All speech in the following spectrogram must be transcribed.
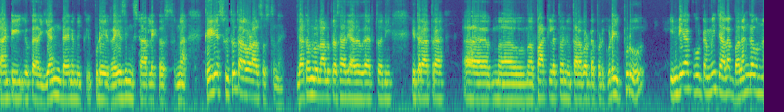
లాంటి ఒక యంగ్ డైనమిక్ ఇప్పుడే రైజింగ్ స్టార్ లెక్క వస్తున్న తేజస్వితో తలబడాల్సి వస్తున్నాయి. గతంలో లాలు ప్రసాద్ యాదవ్ గారితో ఇతరత్ర పార్టీలతో తలబడ్డప్పటికి కూడా ఇప్పుడు ఇండియా కూటమి చాలా బలంగా ఉన్న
